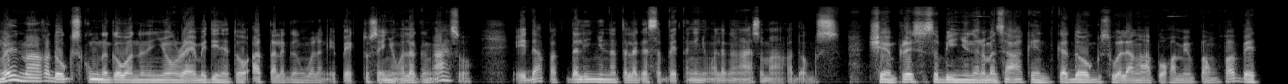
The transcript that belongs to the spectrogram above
Ngayon mga kadogs, kung nagawa na ninyo ang remedy nito at talagang walang epekto sa inyong alagang aso, eh dapat dalhin nyo na talaga sa vet ang inyong alagang aso mga kadogs. Syempre, sasabihin nyo na naman sa akin, kadogs, wala nga po kami pampabet.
